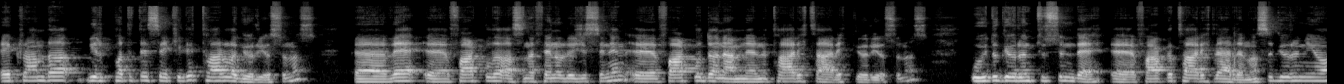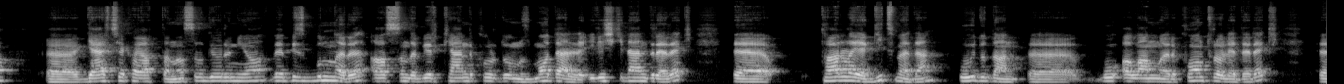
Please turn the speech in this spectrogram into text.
ekranda bir patates ekili tarla görüyorsunuz. Ee, ve e, farklı aslında fenolojisinin e, farklı dönemlerini tarih tarih görüyorsunuz. Uydu görüntüsünde e, farklı tarihlerde nasıl görünüyor, e, gerçek hayatta nasıl görünüyor ve biz bunları aslında bir kendi kurduğumuz modelle ilişkilendirerek e, tarlaya gitmeden uydudan e, bu alanları kontrol ederek e,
